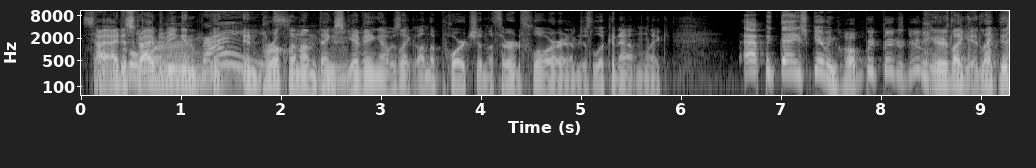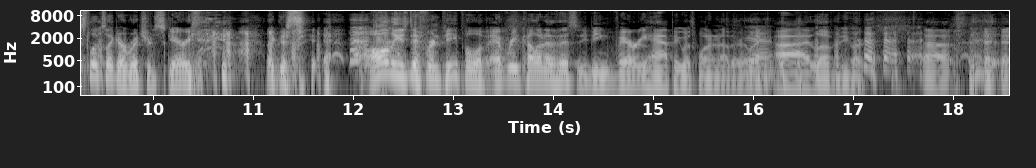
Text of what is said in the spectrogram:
So I, I Little described being in, Worm. in in Brooklyn on Thanksgiving. I was like on the porch on the third floor, and I'm just looking out and like, "Happy Thanksgiving, Happy Thanksgiving." It was like like this looks like a Richard Scarry thing. like this, all these different people of every color and ethnicity being very happy with one another. Like I love New York, uh, uh,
